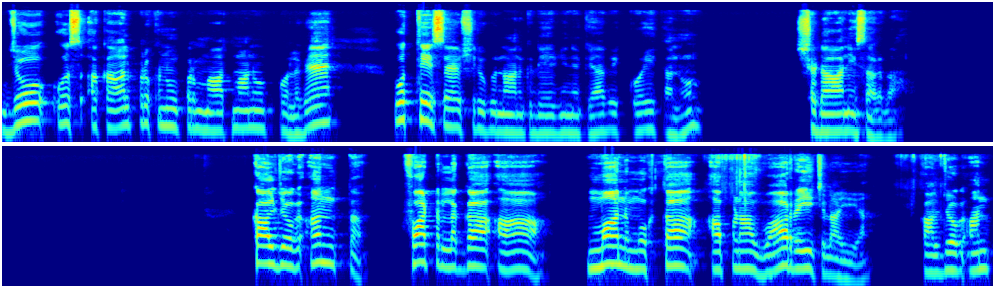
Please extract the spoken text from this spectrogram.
ਜੋ ਉਸ ਅਕਾਲ ਪੁਰਖ ਨੂੰ ਪਰਮਾਤਮਾ ਨੂੰ ਭੁੱਲ ਗਏ, ਉੱਥੇ ਸਾਹਿਬ ਸ੍ਰੀ ਗੁਰੂ ਨਾਨਕ ਦੇਵ ਜੀ ਨੇ ਕਿਹਾ ਵੀ ਕੋਈ ਤੁਹਾਨੂੰ ਛਡਾ ਨਹੀਂ ਸਕਦਾ। ਕਲਯੁਗ ਅੰਤ, ਫਟ ਲੱਗਾ ਆ, ਮਨ ਮੁਖਤਾ ਆਪਣਾ ਵਾਰ ਰਹੀ ਚਲਾਈ ਆ। ਕਲਯੁਗ ਅੰਤ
